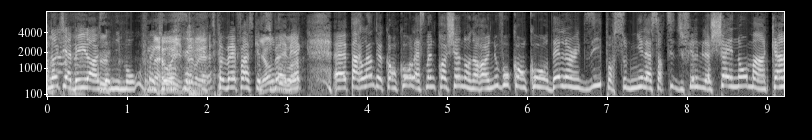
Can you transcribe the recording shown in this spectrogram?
en a qui habillent leurs animaux. Fait que, Ben oui, vrai. Tu peux bien faire ce que Ils ont tu veux avec. Euh, parlant de concours, la semaine prochaine, on aura un nouveau concours dès lundi pour souligner la sortie du film Le Chaînon manquant,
